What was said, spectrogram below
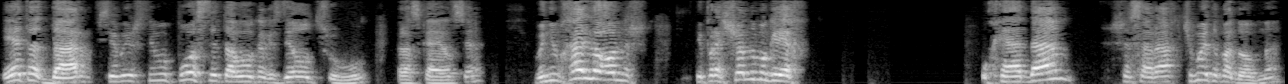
Это дар Всевышнему после того, как сделал чуву, раскаялся. Ванимхалло оныш и прощенному грех. У Хеадам Шесарах, чему это подобно?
